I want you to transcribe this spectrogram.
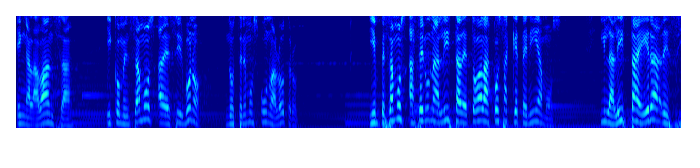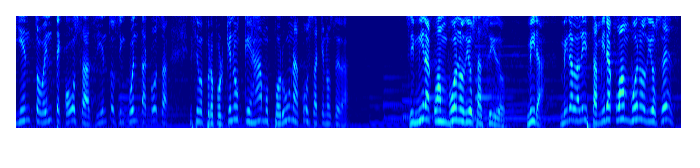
en alabanza y comenzamos a decir, bueno, nos tenemos uno al otro. Y empezamos a hacer una lista de todas las cosas que teníamos y la lista era de 120 cosas, 150 cosas. Decimos, pero ¿por qué nos quejamos por una cosa que no se da? Si mira cuán bueno Dios ha sido. Mira, mira la lista, mira cuán bueno Dios es.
